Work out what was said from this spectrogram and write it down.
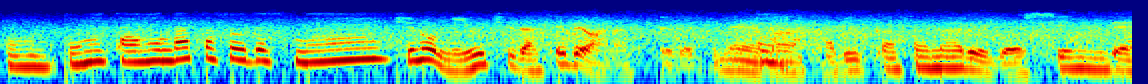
本当に大変だったそうですね。うちの身内だけではなくてですね、ええ。まあ、度重なる余震で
